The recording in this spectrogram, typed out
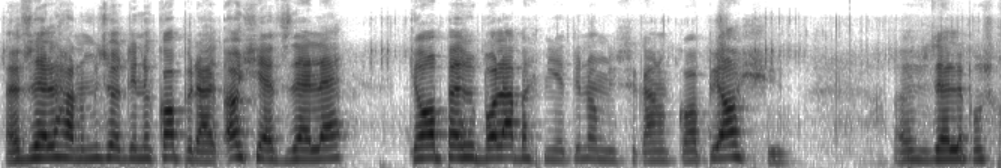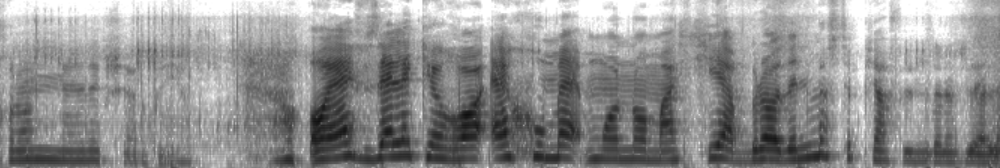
Ευζέλε θα νομίζω ότι είναι copyright. Όχι Ευζέλε. Και εγώ παίζω πολλά παιχνίδια. Τι νομίζεις κάνω copy; Όχι. Ευζέλε πόσο χρόνο είναι δεν ξέρω παιδιά. Ο Ευζέλε και εγώ έχουμε μονομαχία, bro. Δεν είμαστε πια φίλοι με τον Ευζέλε.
